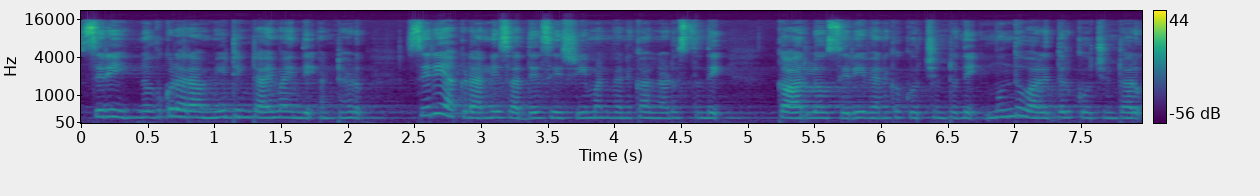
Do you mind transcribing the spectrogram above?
సిరి నువ్వు కూడా రా మీటింగ్ టైం అయింది అంటాడు. సిరి అక్కడ అన్ని సర్దేసి శ్రీమన్ వెనకాల నడుస్తుంది. కారులో సిరి వెనక కూర్చుంటుంది. ముందు వాళ్ళిద్దరు కూర్చుంటారు.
